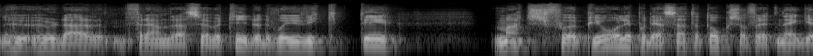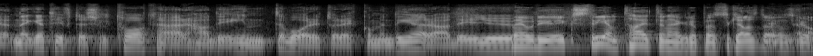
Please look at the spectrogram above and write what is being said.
hur, hur det där förändras över tid. Och det var ju viktigt match för Pioli på det sättet också. För ett neg negativt resultat här hade inte varit att rekommendera. Det är ju... Nej och det är ju extremt tajt den här gruppen så kallas dagens grupp.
